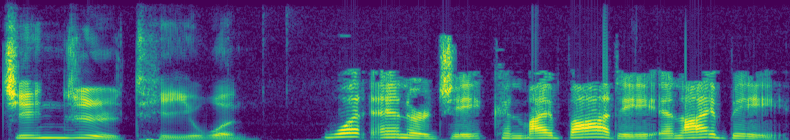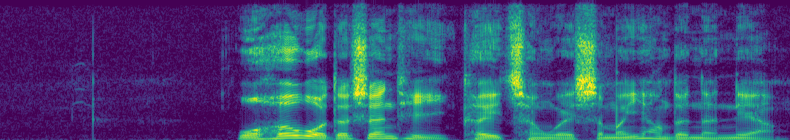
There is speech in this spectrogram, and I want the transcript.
今日提问：What energy can my body and I be？我和我的身体可以成为什么样的能量？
